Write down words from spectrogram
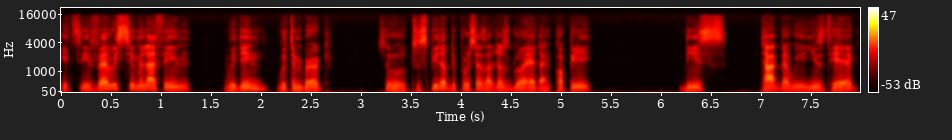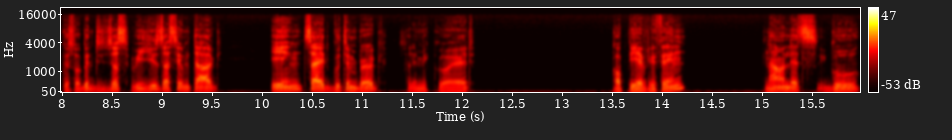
it's a very similar thing within Gutenberg. So to speed up the process, I'll just go ahead and copy this tag that we used here because we're going to just reuse the same tag inside Gutenberg. So let me go ahead, copy everything. Now let's go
